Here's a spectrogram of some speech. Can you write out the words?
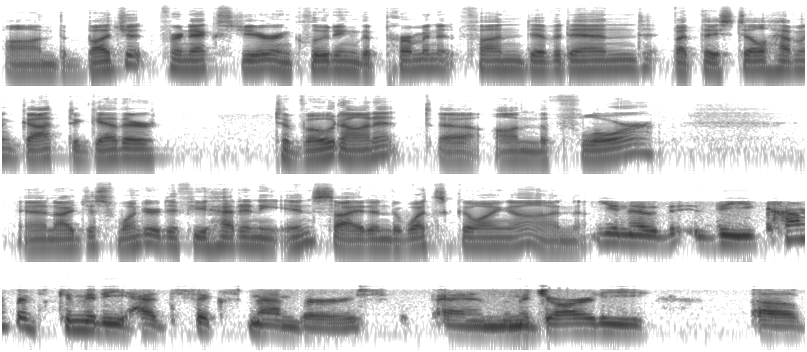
on the budget for next year, including the permanent fund dividend, but they still haven't got together to vote on it uh, on the floor. And I just wondered if you had any insight into what's going on. You know, the, the conference committee had six members, and the majority of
